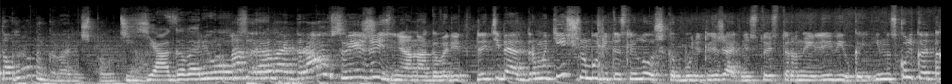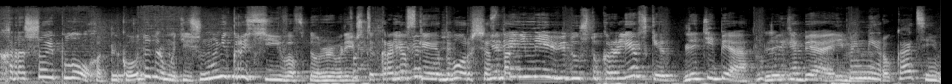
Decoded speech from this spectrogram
Талоны, говоришь, получается? Я говорю... Надо создавать драму в своей жизни, она говорит. Для тебя драматично будет, если ложка будет лежать не с той стороны или вилкой. И насколько это хорошо и плохо. Для кого-то драматично, ну некрасиво в то же время. Слушайте, королевский Для меня двор щас Нет, так- я не имею в виду, что королевские для тебя. Для Я, тебя К именно. примеру, Кате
